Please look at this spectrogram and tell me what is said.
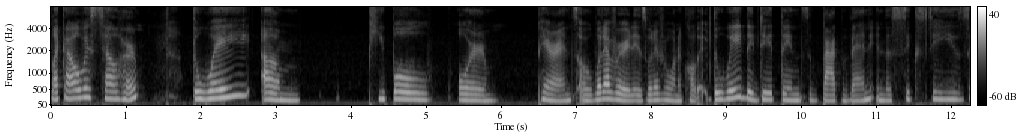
like I always tell her the way um, people or parents or whatever it is, whatever you want to call it, the way they did things back then in the 60s,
